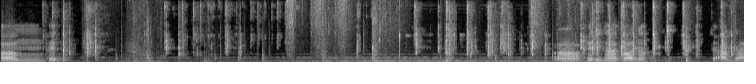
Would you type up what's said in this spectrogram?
เอ่มเพชรอ่าเพชรอีกห้าก้อนนะ จะอัพได้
